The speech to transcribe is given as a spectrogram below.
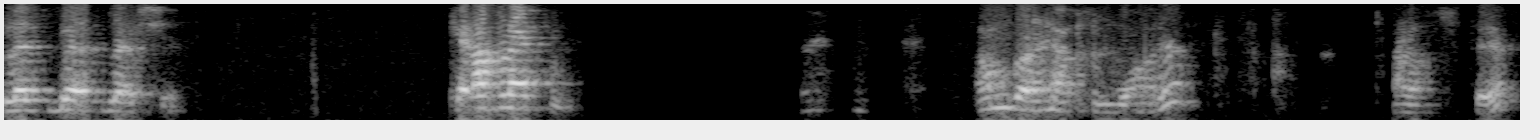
Bless, bless, bless you. Can I bless you? I'm going to have some water. I'll sip.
